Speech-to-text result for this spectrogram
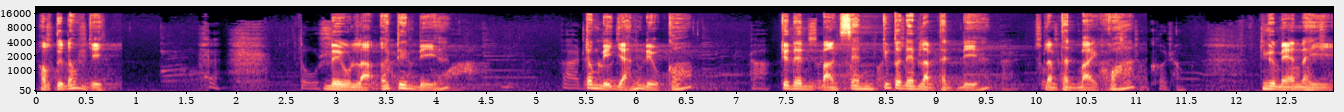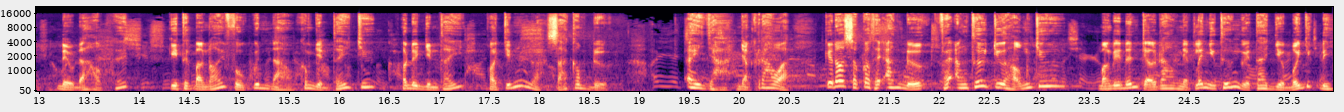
Học từ đâu vậy? Đều là ở trên đĩa. Trong đĩa giảng đều có. Cho nên bạn xem chúng tôi đem làm thành đĩa, Làm thành bài khóa. Người mẹ này đều đã học hết. Kỳ thực bạn nói phụ huynh nào không nhìn thấy chứ? Họ đều nhìn thấy. Họ chính là xã không được. Ây da, nhặt rau à? Cái đó sao có thể ăn được? Phải ăn thứ chưa hỏng chứ? Bạn đi đến chợ rau nhặt lấy những thứ người ta vừa mới dứt đi.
